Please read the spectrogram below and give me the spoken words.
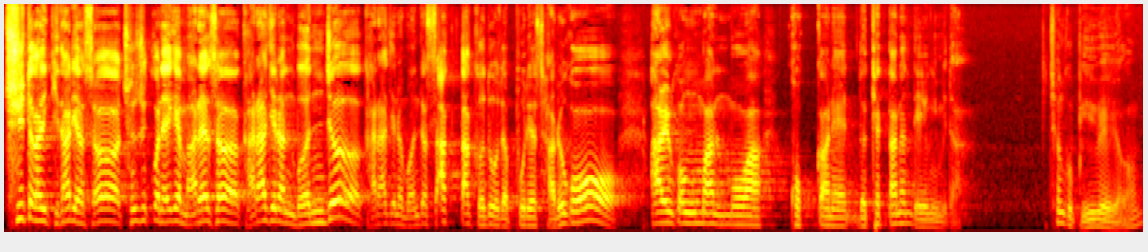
추수 때까지 기다려서 추수꾼에게 말해서 가라지는 먼저 가라지는 먼저 싹 다 거두어서 불에 사르고 알곡만 모아 곡간에 넣겠다는 내용입니다. 천국 비유예요.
